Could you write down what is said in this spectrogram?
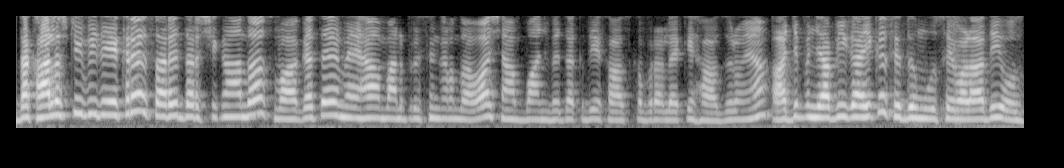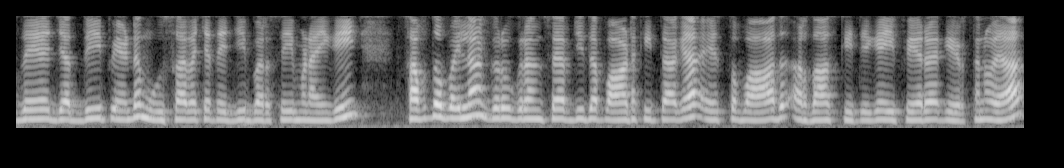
ਦਾ ਖਾਲਸ ਟੀਵੀ ਦੇਖ ਰਹੇ ਸਾਰੇ ਦਰਸ਼ਕਾਂ ਦਾ ਸਵਾਗਤ ਹੈ। ਮੈਂ ਹਾਂ ਮਨਪ੍ਰੀਤ ਸਿੰਘ ਰੰਧਾਵਾ, ਸ਼ਾਮ 5 ਵਜੇ ਤੱਕ ਦੀਆਂ ਖਾਸ ਖਬਰਾਂ ਲੈ ਕੇ ਹਾਜ਼ਰ ਹੋਇਆ। ਅੱਜ ਪੰਜਾਬੀ ਗਾਇਕ ਸਿੱਧੂ ਮੂਸੇਵਾਲਾ ਦੀ ਉਸਦੇ ਜੱਦੀ ਪਿੰਡ ਮੂਸਾ ਵਿੱਚ ਤੇਜੀ ਬਰਸੀ ਮਨਾਈ ਗਈ। ਸਭ ਤੋਂ ਪਹਿਲਾਂ ਗੁਰੂ ਗ੍ਰੰਥ ਸਾਹਿਬ ਜੀ ਦਾ ਪਾਠ ਕੀਤਾ ਗਿਆ। ਇਸ ਤੋਂ ਬਾਅਦ ਅਰਦਾਸ ਕੀਤੀ ਗਈ, ਫਿਰ ਕੀਰਤਨ ਹੋਇਆ।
